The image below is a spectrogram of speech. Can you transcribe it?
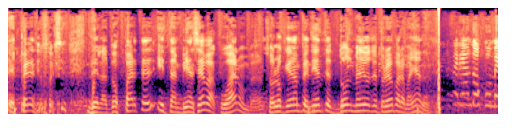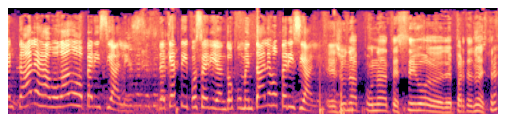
espérense, de las dos partes y también se evacuaron, solo quedan pendientes dos medios de prueba para mañana. ¿Serían documentales, abogados o periciales? ¿De qué tipo serían? ¿Documentales o periciales? Es una, una testigo de parte nuestra,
